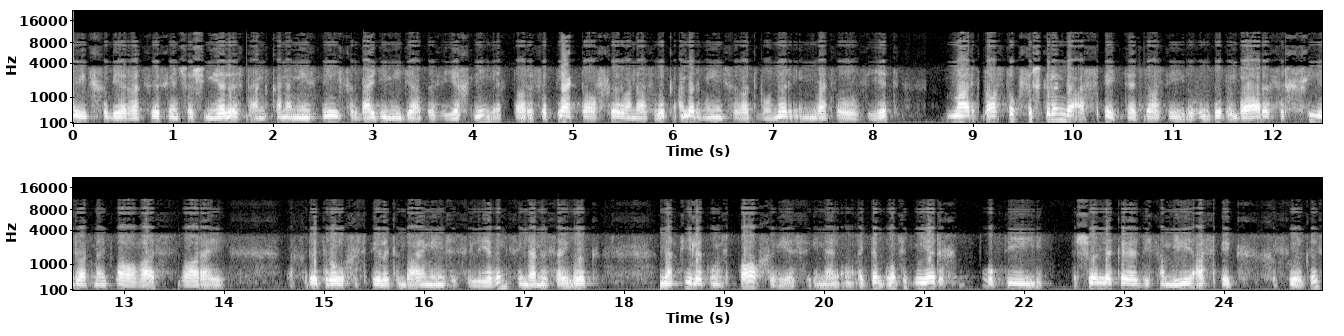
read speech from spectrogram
so iets gebeur wat so sensasioneel is, dan kan 'n mens nie verby die media beweeg nie. Daar is 'n plek daarvoor want daar's ook ander mense wat wonder en wat wil weet. Maar daar's ook verskillende aspekte. Daar's die openbare figuur wat my pa was, waar hy 'n groot rol gespeel het in baie mense se lewens en dan is hy ook natuurlik ons pa gewees en ek dink ons het meer op die persoonlike, die familie aspek gefokus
